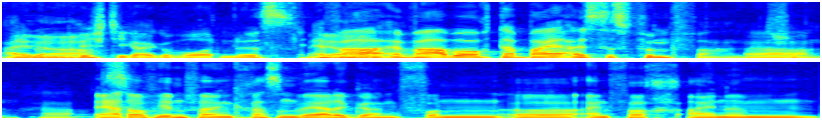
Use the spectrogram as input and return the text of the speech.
ein ja. richtiger geworden ist. Er, ja. war, er war aber auch dabei, als es fünf waren. Ja, schon. Er hat auf jeden Fall einen krassen Werdegang von äh, einfach einem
